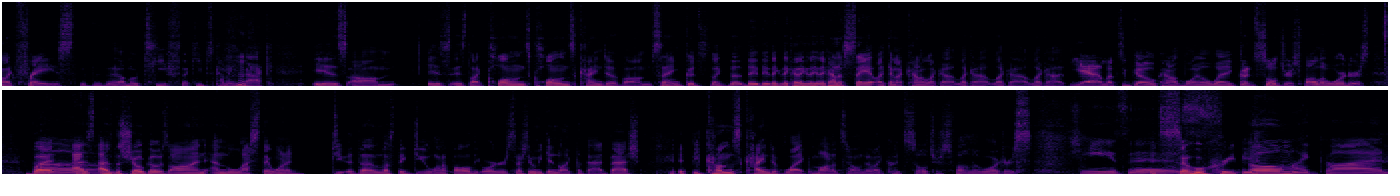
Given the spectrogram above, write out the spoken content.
of like phrase, a motif that keeps coming back is um, is is like clones, clones kind of um, saying good, like the, they they they, they, kind of, they kind of say it like in a kind of like a like a like a like a yeah, let's go kind of loyal way. Good soldiers follow orders, but as as Oh. the show goes on and the less they want to. Do, the less they do want to follow the orders, especially when we get into like the Bad Batch, it becomes kind of like monotone. They're like, "Good soldiers follow orders." Jesus. It's so creepy. Oh my god.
